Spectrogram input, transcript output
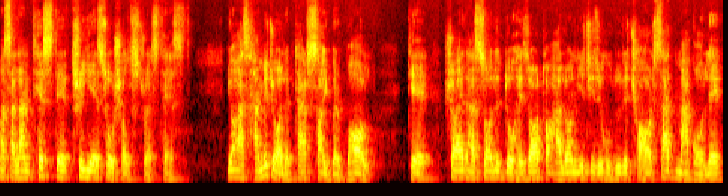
مثلا تست Trier Social Stress Test یا از همه جالبتر Cyberball که شاید از سال 2000 تا الان یه چیزی حدود 400 مقاله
